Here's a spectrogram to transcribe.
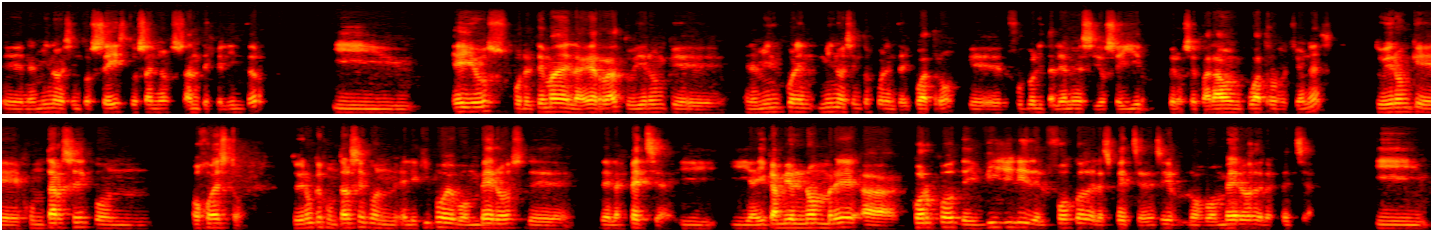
en el 1906, dos años antes que el Inter, y ellos, por el tema de la guerra, tuvieron que, en el 1944, que el fútbol italiano decidió seguir, pero separado en cuatro regiones, tuvieron que juntarse con, ojo esto, tuvieron que juntarse con el equipo de bomberos de, de la Spezia y, ahí cambió el nombre a Corpo dei Vigili del Foco de la Spezia, es decir, los bomberos de la Spezia. Y,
